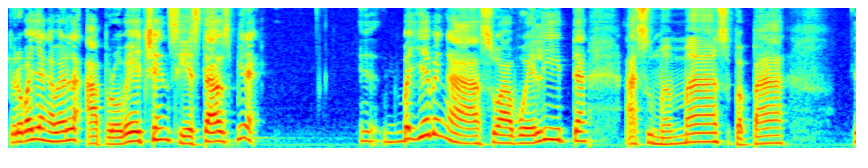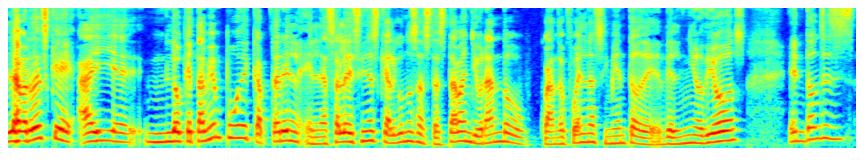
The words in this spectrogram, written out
pero vayan a verla, aprovechen si estás, mira, eh, lleven a su abuelita, a su mamá, a su papá. La verdad es que hay eh, lo que también pude captar en, la sala de cines que algunos hasta estaban llorando cuando fue el nacimiento del niño Dios. Entonces,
